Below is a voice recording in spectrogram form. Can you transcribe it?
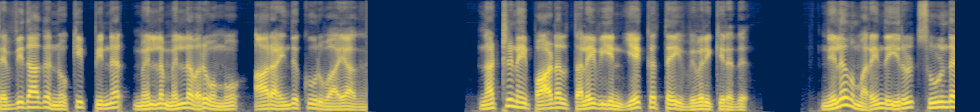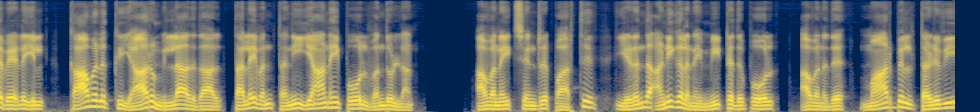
செவ்விதாக நோக்கி பின்னர் மெல்ல மெல்ல வருவோமோ? ஆராய்ந்து கூறுவாயாக. நற்றிணை பாடல் தலைவியின் ஏக்கத்தை விவரிக்கிறது. நிலவு மறைந்த இருள் சூழ்ந்த வேளையில் காவலுக்கு யாரும் இல்லாததால் தலைவன் தனி யானை போல் வந்துள்ளான். அவனைச் சென்று பார்த்து இழந்த அணிகலனை மீட்டது போல் அவனது மார்பில் தழுவி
